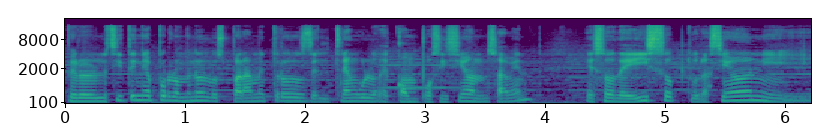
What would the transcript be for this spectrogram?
Pero sí tenía por lo menos los parámetros del triángulo de composición, ¿saben? Eso de ISO, obturación y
